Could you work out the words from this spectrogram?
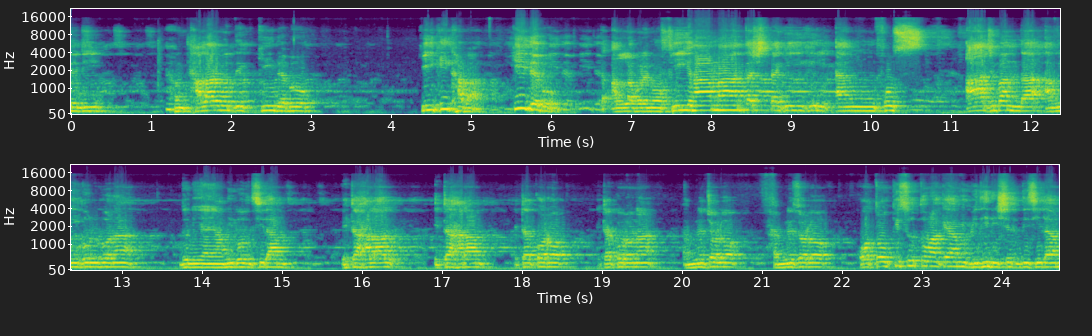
রেডি এখন থালার মধ্যে কি দেব? কি কি খাবার কি দেব? আল্লাহ বলেন ও ফিহা মা তাশতাহিহিল আনফুস। আজ বান্দা, আমি বলব না। দুনিয়ায় আমি বলছিলাম, এটা হালাল, এটা হারাম, এটা করো এটা করো না সামনে চলো সামনে চলো। কত কিছু তোমাকে আমি বিধি নিষেধ দিছিলাম।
